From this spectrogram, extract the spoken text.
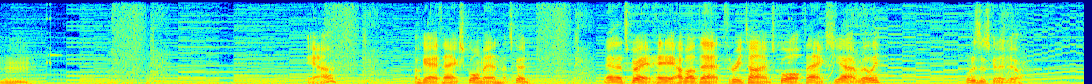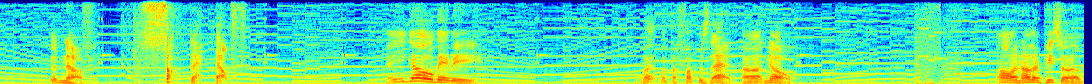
Hmm. Yeah? Okay, thanks. Cool, man. That's good. Yeah, that's great. Hey, how about that? Three times. Cool. Thanks. Yeah, really? What is this gonna do? Good enough. Suck the health. There you go, baby. What? What the fuck was that? Uh, no. Oh, another piece of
